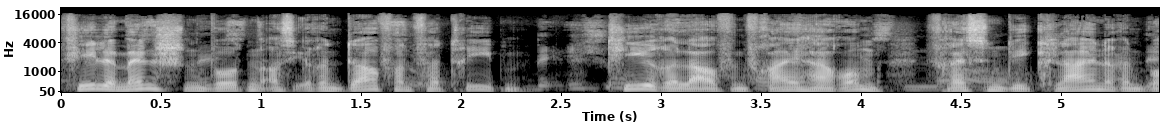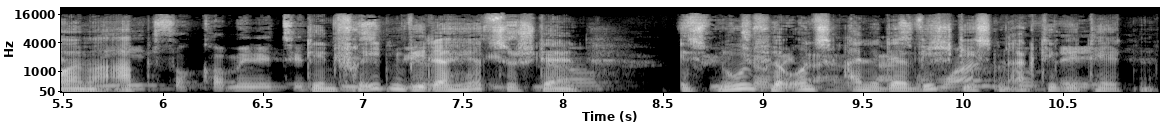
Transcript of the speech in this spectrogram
Viele Menschen wurden aus ihren Dörfern vertrieben. Tiere laufen frei herum, fressen die kleineren Bäume ab. Den Frieden wiederherzustellen ist nun für uns eine der wichtigsten Aktivitäten.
